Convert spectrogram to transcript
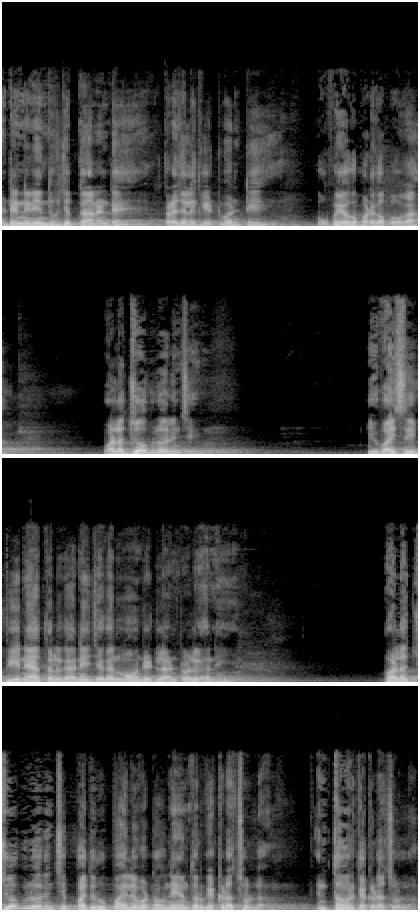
అంటే నేను ఎందుకు చెప్తానంటే ప్రజలకు ఎటువంటి ఉపయోగపడకపోగా వాళ్ళ జోబులో నుంచి ఈ వైసీపీ నేతలు కానీ జగన్మోహన్ రెడ్డి లాంటి వాళ్ళు కానీ వాళ్ళ జోబులో నుంచి పది రూపాయలు ఇవ్వటం నేను ఇంతవరకు ఎక్కడా చూడలే. ఇంతవరకు ఎక్కడా చూడలే.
